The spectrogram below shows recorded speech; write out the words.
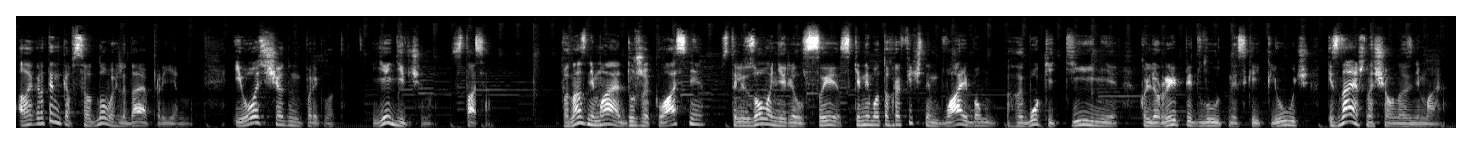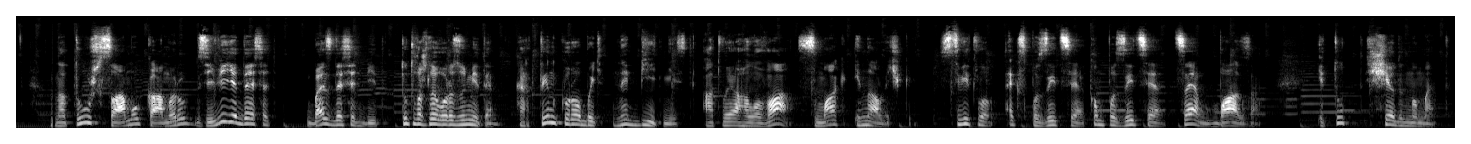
але картинка все одно виглядає приємно. І ось ще один приклад: є дівчина Стася. Вона знімає дуже класні стилізовані рілси з кінематографічним вайбом, глибокі тіні, кольори під лут, низький ключ. І знаєш на що вона знімає? На ту ж саму камеру ZV E10 без 10 біт. Тут важливо розуміти, картинку робить не бітність, а твоя голова, смак і навички. Світло, експозиція, композиція це база. І тут ще один момент.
